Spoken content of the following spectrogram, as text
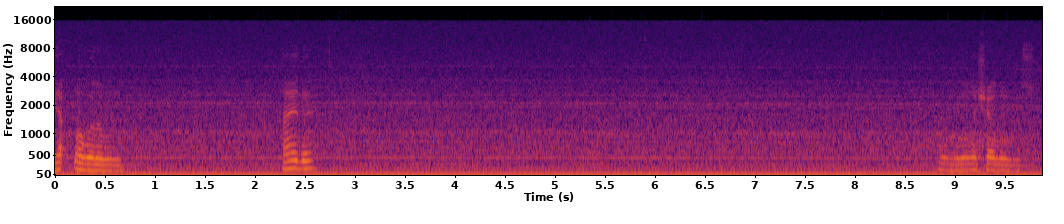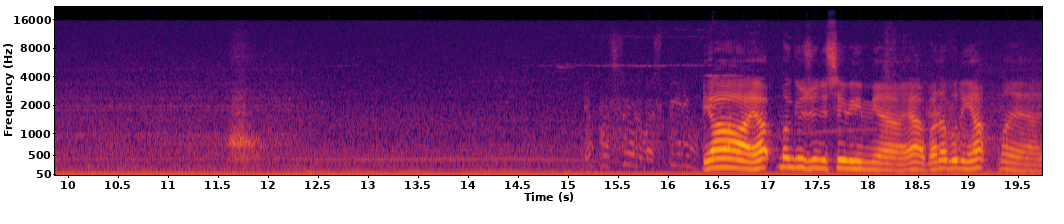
Yapma bana bunu. Haydi. Buradan aşağı döneceğiz. Ya yapma gözünü seveyim ya. Ya bana bunu yapma ya.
